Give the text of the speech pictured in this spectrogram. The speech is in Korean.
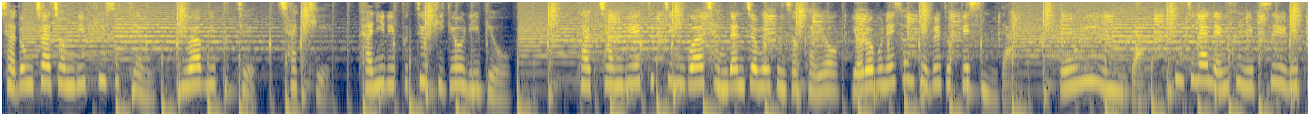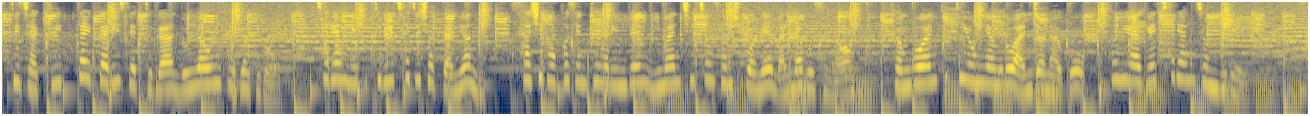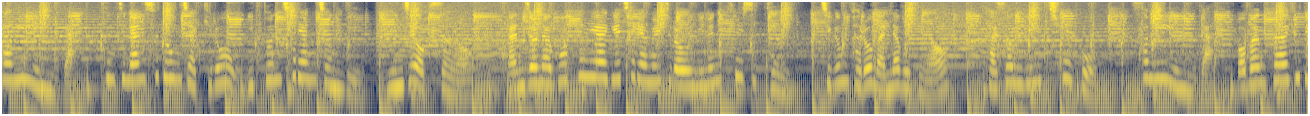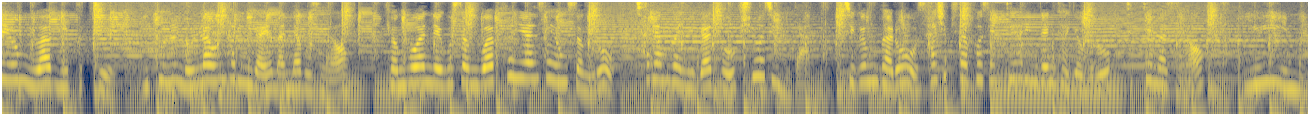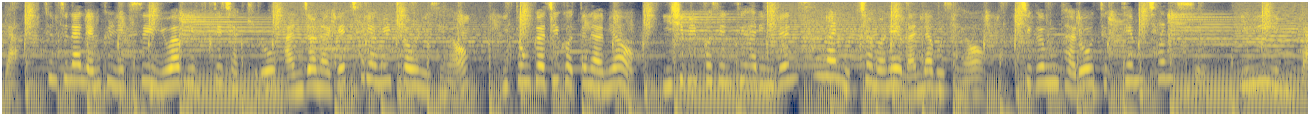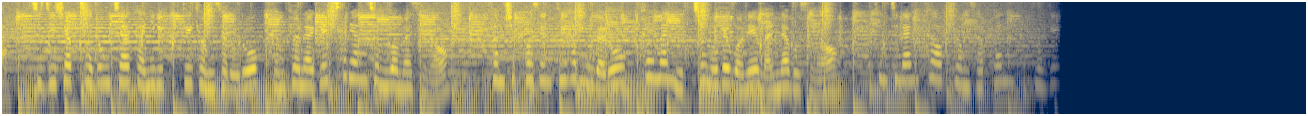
자동차 정비 필수템, 유압 리프트, 차키, 단위 리프트 비교 리뷰. 각 장비의 특징과 장단점을 분석하여 여러분의 선택을 돕겠습니다. 5위입니다. 튼튼한 엠클립스 리프트 자키 깔깔이 세트가 놀라운 가격으로 차량 리프트를 찾으셨다면 45% 할인된 27,030원에 만나보세요. 견고한 PT 용량으로 안전하고 편리하게 차량 정비를 4위입니다. 튼튼한 수동 자키로 2톤 차량 정비 문제 없어요. 안전하고 편리하게 차량을 들어올리는 필수템 지금 바로 만나보세요. 가성비 최고 3위입니다. 어방카 휴대용 유압 리프트 2톤을 놀라운 할인가에 만나보세요. 견고한 내구성과 편리한 사용성으로 차량 관리가 더욱 쉬워집니다. 지금 바로 44% 할인된 가격으로 득템하세요. 2위입니다. 튼튼한 엠클립스 유압 리프트 자키로 안전하게 차량을 들어올리세요. 2톤까지 거뜬하며 21% 할인된 36,000원에 만나보세요. 지금 바로 득템 찬스 2위입니다. 지지샵 자동차 간이 리프트 경사로로 간편하게 차량 점검하세요. 30% 할인가로 86,500원에 만나보세요. 튼튼한 타업 경사판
